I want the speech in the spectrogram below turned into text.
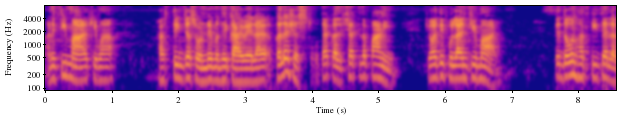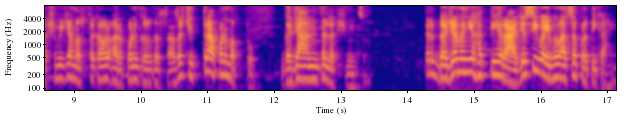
आणि ती माळ किंवा हत्तींच्या सोंडेमध्ये काय वेळेला कलश असतो. त्या कलशातलं पाणी किंवा ती फुलांची माळ ते दोन हत्ती त्या लक्ष्मीच्या मस्तकावर अर्पण करत असतात. असं चित्र आपण बघतो. गजांत लक्ष्मीचं. तर गज म्हणजे हत्ती हे राजसी वैभवाचं प्रतीक आहे.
